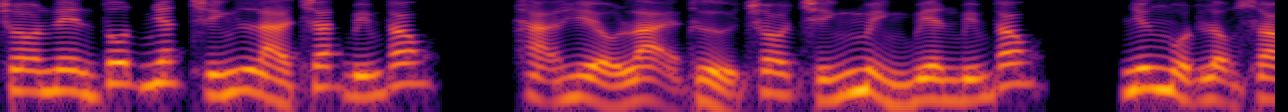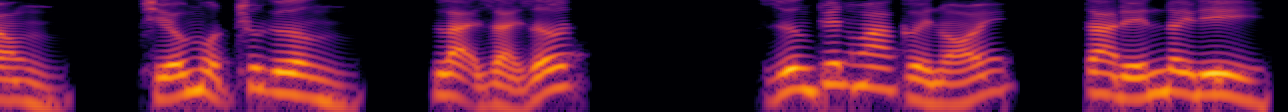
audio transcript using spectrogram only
Cho nên tốt nhất chính là chắt bím tóc, hạ hiểu lại thử cho chính mình biên bím tóc, nhưng một lộng xong, chiếu một chút gương, lại giải rớt. Dương Tuyết Hoa cười nói, ta đến đây đi.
